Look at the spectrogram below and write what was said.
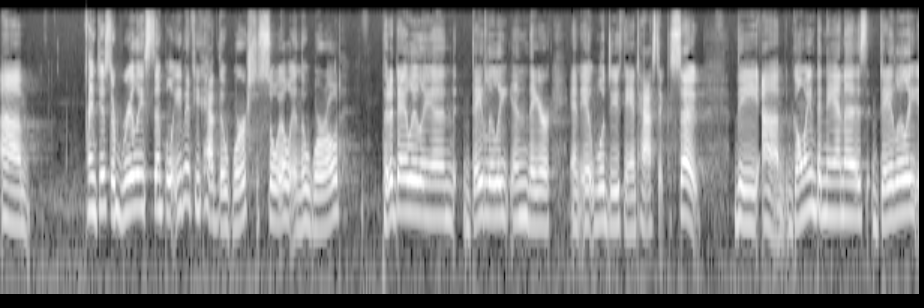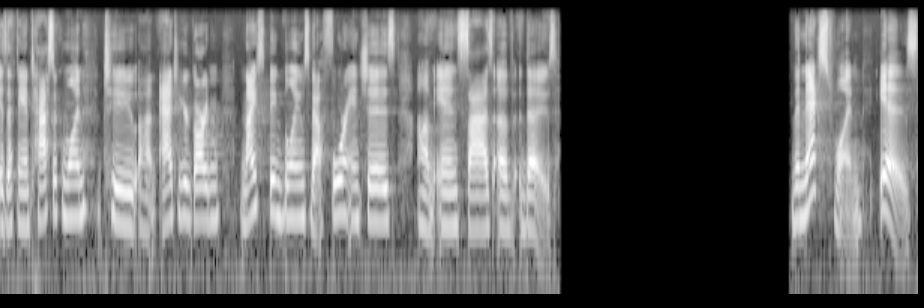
um, and just a really simple, even if you have the worst soil in the world, put a daylily in, daylily in there and it will do fantastic. So the um, Going Bananas Daylily is a fantastic one to um, add to your garden. Nice big blooms, about four inches um, in size of those. The next one is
